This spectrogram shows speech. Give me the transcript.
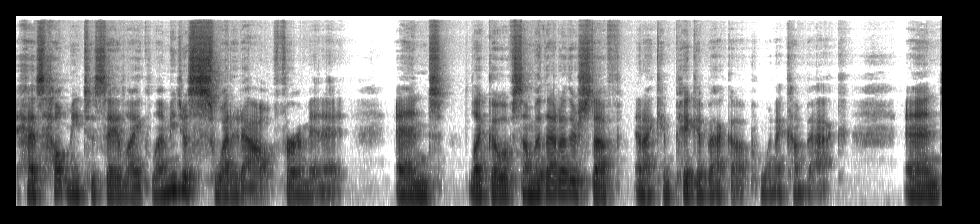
has helped me to say like let me just sweat it out for a minute and let go of some of that other stuff and I can pick it back up when I come back. And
